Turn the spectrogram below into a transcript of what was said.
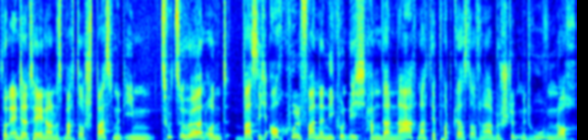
so ein Entertainer und es macht auch Spaß, mit ihm zuzuhören. Und was ich auch cool fand, Nico und ich haben danach, nach der Podcastaufnahme, bestimmt mit Rufen noch,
